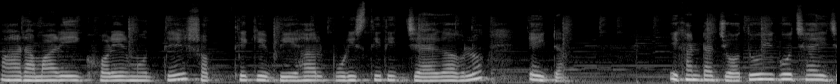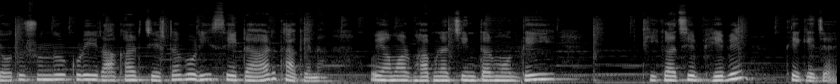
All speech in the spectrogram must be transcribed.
আর আমার এই ঘরের মধ্যে সব থেকে বেহাল পরিস্থিতির জায়গা হলো এইটা। এখানটা যতই গোছাই, যত সুন্দর করে রাখার চেষ্টা করি, সেটা আর থাকে না। ওই আমার ভাবনা চিন্তার মধ্যেই ঠিক আছে ভেবে থেকে যায়।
